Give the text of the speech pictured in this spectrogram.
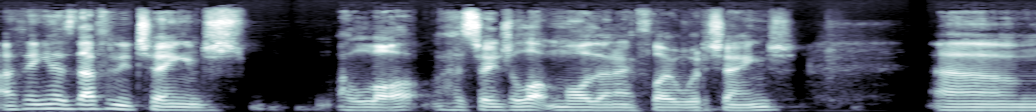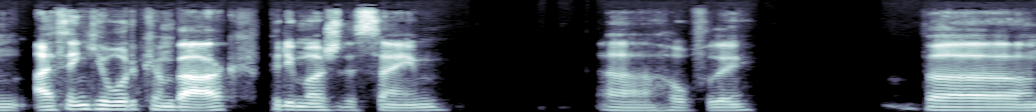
I think it has definitely changed a lot. Has changed a lot more than I thought it would change. Um, I think it would come back pretty much the same, uh, hopefully. But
